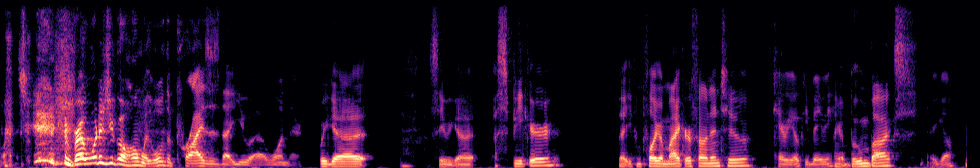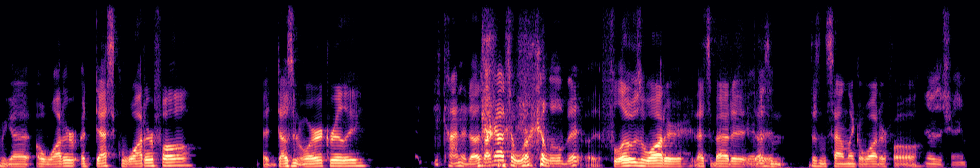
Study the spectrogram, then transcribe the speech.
much. Brett, what did you go home with? What were the prizes that you uh, won there? We got, see, we got a speaker that you can plug a microphone into, Karaoke, baby. like a boom box. There you go. We got a water, a desk waterfall that doesn't work really. It kind of does. I got it to work a little bit. It flows water. That's about it. Yeah, It is. doesn't doesn't sound like a waterfall. It was a shame.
